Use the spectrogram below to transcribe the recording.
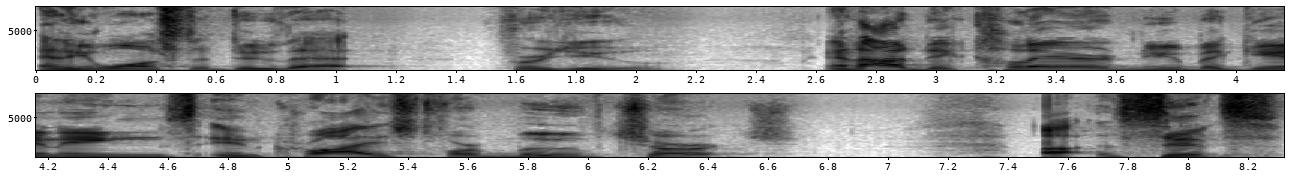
And He wants to do that for you. And I declare new beginnings in Christ for Move Church. Uh, since,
